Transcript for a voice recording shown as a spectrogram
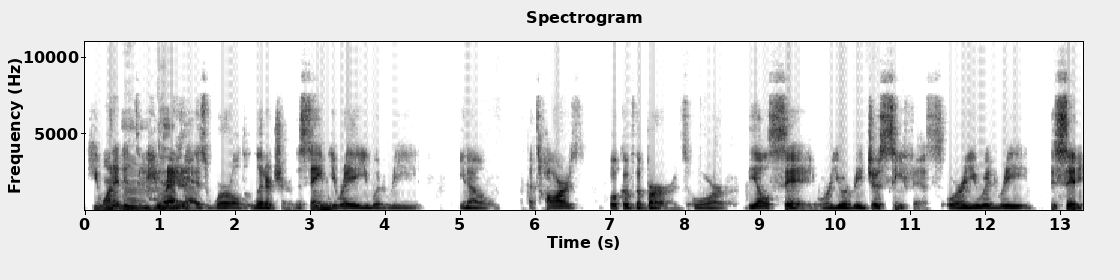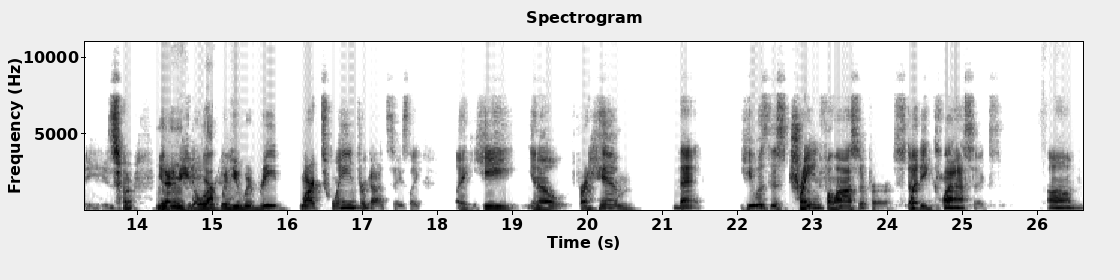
he wanted it mm, to be yeah. read as world literature the same way you would read you know Attar's Book of the Birds or the El Cid, or you would read Josephus, or you would read Thucydides, you know mm-hmm. what I mm-hmm. mean? Or yeah. when you would read Mark Twain, for God's sakes, like, like he, you know, for him, that he was this trained philosopher, studied classics, um,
